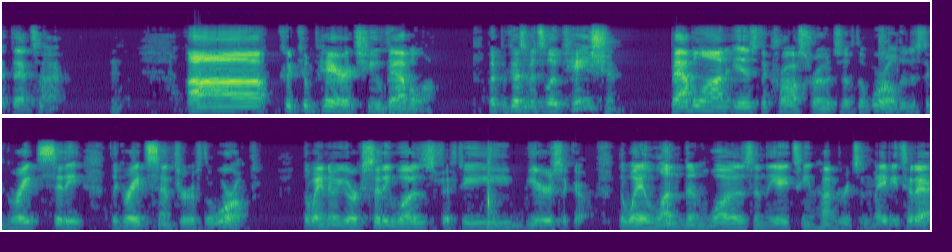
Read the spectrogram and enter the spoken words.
at that time, uh, could compare to Babylon. But because of its location, Babylon is the crossroads of the world. It is the great city, the great center of the world. The way New York City was 50 years ago, the way London was in the 1800s, and maybe today.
